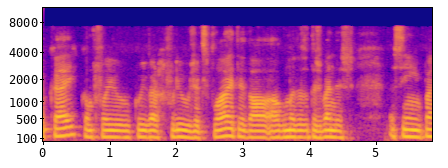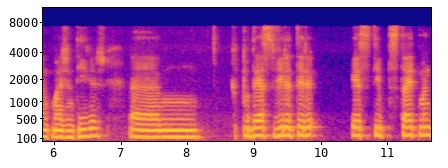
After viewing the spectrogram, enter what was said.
UK, como foi o que o Igor referiu, os Exploited ou alguma das outras bandas assim punk mais antigas, um, que pudesse vir a ter esse tipo de statement,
